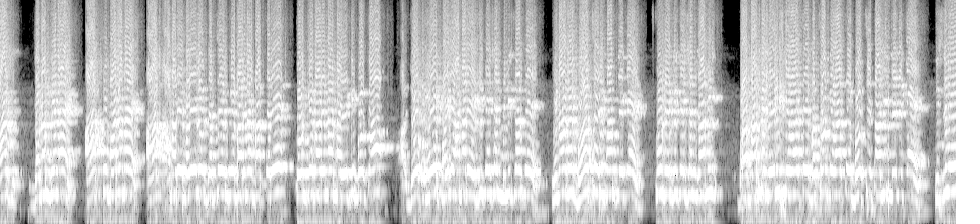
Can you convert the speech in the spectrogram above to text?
आज जन्मदिन है। आपको मालूम है, आप हमारे बड़े लोग जब से उनके बारे में बात करें तो उनके बारे में मैं एक ही बोलता हूँ, जो ये पहले हमारे एजुकेशन मिनिस्टर थे, इन्होंने बहुत से रिफॉर्म लेके स्कूल एजुकेशन गानी बाद में लेडीज़ के वास्ते, बच्चों के वास्ते बहुत से तालीम लेने का इसलिए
